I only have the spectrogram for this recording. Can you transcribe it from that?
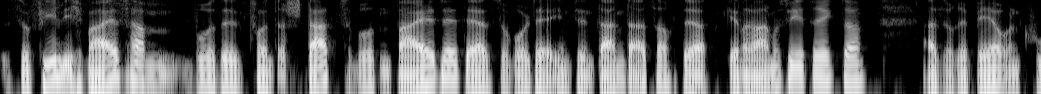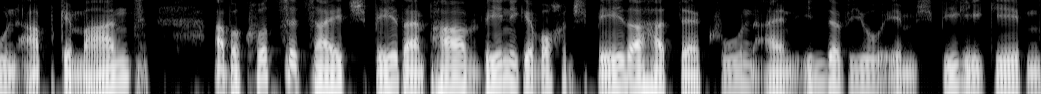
So viel ich weiß, haben, wurde von der Stadt, wurden beide, der, sowohl der Intendant als auch der Generalmusikdirektor, also Reber und Kuhn, abgemahnt. Aber kurze Zeit später, ein paar wenige Wochen später, hat der Kuhn ein Interview im Spiegel gegeben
